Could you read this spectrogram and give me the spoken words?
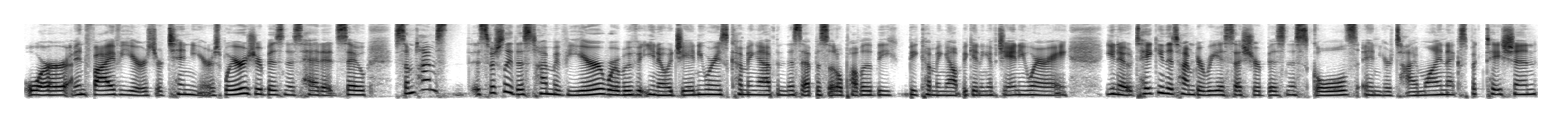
or in five years or 10 years? Where is your business headed? So sometimes, especially this time of year where we've, you know, January is coming up and this episode will probably be, be coming out beginning of January, you know, taking the time to reassess your business goals and your timeline expectation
